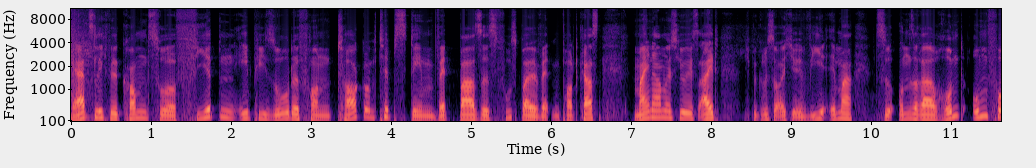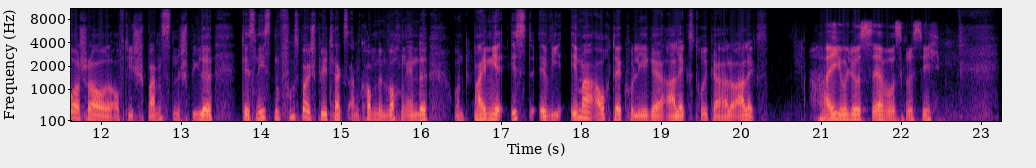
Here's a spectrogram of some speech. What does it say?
Herzlich willkommen zur vierten Episode von Talk und Tipps, dem Wettbasis Fußballwetten Podcast. Mein Name ist Julius Eid. Ich begrüße euch wie immer zu unserer Rundum-Vorschau auf die spannendsten Spiele des nächsten Fußballspieltags am kommenden Wochenende. Und bei mir ist wie immer auch der Kollege Alex Trücker. Hallo Alex. Hi Julius, Servus, grüß dich.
